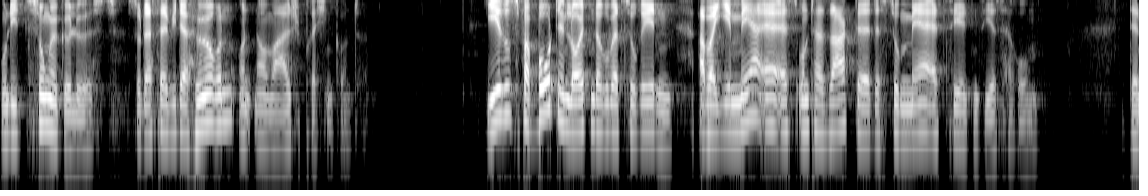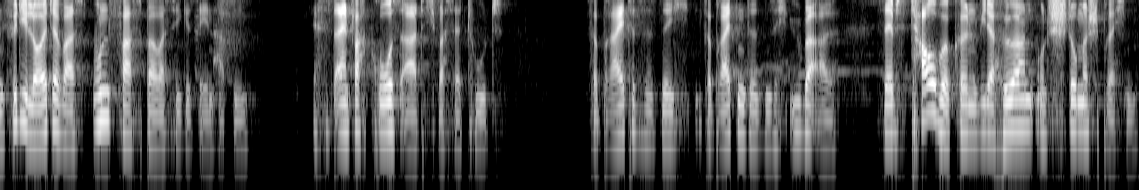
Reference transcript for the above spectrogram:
und die Zunge gelöst, sodass er wieder hören und normal sprechen konnte. Jesus verbot den Leuten darüber zu reden, aber je mehr er es untersagte, desto mehr erzählten sie es herum. Denn für die Leute war es unfassbar, was sie gesehen hatten. Es ist einfach großartig, was er tut. Verbreitete sich, verbreitete sich überall. Selbst Taube können wieder hören und Stumme sprechen.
